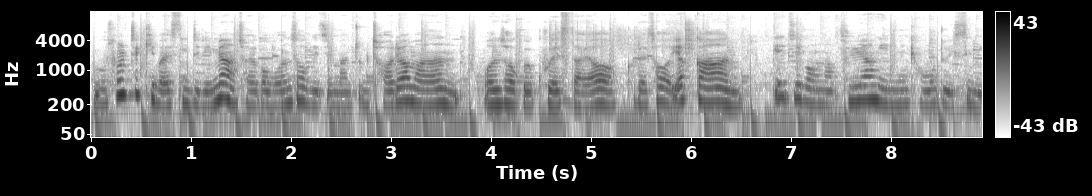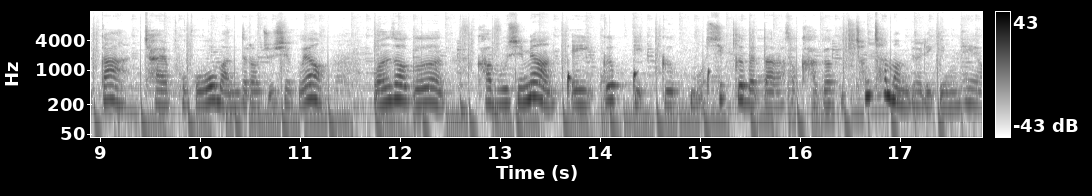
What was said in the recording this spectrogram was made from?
그리고 솔직히 말씀드리면 저희가 원석이지만 좀 저렴한 원석을 구했어요. 그래서 약간 깨지거나 불량이 있는 경우도 있으니까 잘 보고 만들어 주시고요. 원석은 가보시면 A급, B급, 뭐 C급에 따라서 가격이 천차만별이기는 해요.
